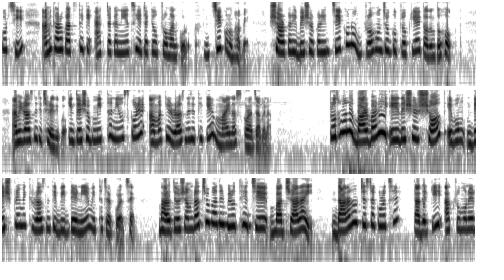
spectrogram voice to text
করছি, আমি কারও কাছ থেকে এক টাকা নিয়েছি, এটা কেউ প্রমাণ করুক, যে কোনোভাবে, সরকারি, বেসরকারি, যে কোনো গ্রহণযোগ্য প্রক্রিয়ায় তদন্ত হোক, আমি রাজনীতি ছেড়ে দিব। কিন্তু এসব মিথ্যা নিউজ করে আমাকে রাজনীতি থেকে মাইনাস করা যাবে না। প্রথম আলো বারবারই এই দেশের সৎ এবং দেশপ্রেমিক রাজনীতিবিদদের নিয়ে মিথ্যাচার করেছে। ভারতীয় সাম্রাজ্যবাদের বিরুদ্ধে যে বা যারাই দাঁড়ানোর চেষ্টা করেছে, তাদেরকেই আক্রমণের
